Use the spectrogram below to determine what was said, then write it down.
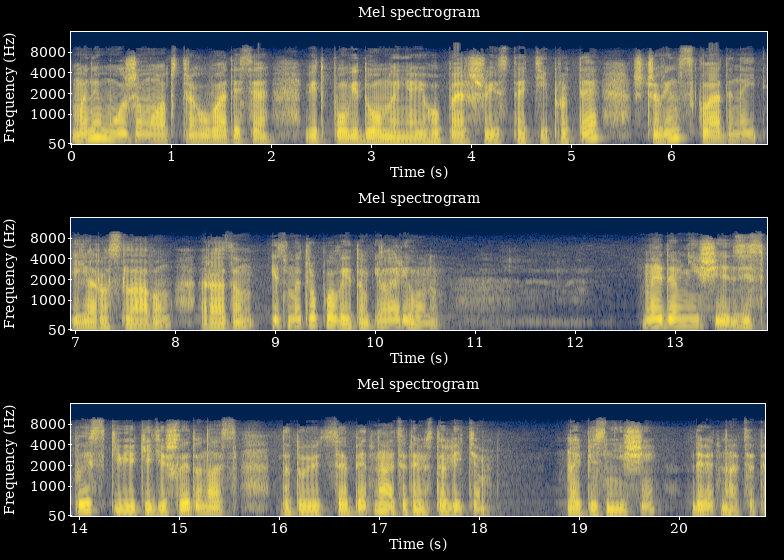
ми не можемо абстрагуватися від повідомлення його першої статті про те, що він складений Ярославом разом із митрополитом Іларіоном. Найдавніші зі списків, які дійшли до нас, датуються 15 століттям, найпізніші 19.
